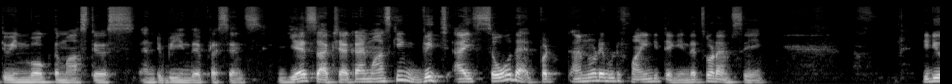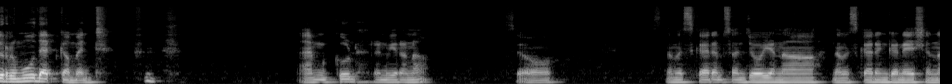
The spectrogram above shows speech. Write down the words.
to invoke the masters and to be in their presence. Yes, Akshaka, I'm asking which I saw that, but I'm not able to find it again. That's what I'm saying. Did you remove that comment? I'm good, Ranvirana. So, നമസ്കാരം സഞ്ജോയന നമസ്കാരം ഗണേശന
